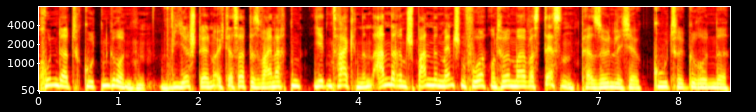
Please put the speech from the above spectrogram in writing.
100 guten Gründen. Wir stellen euch deshalb bis Weihnachten jeden Tag einen anderen spannenden Menschen vor und hören mal, was dessen persönliche gute Gründe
